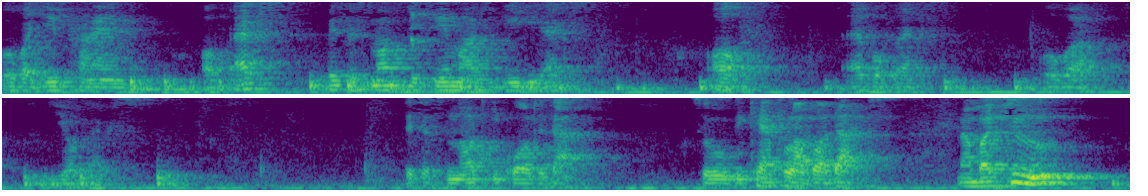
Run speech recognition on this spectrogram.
over g prime of x. This is not the same as d dx of f of x over g of x. This is not equal to that. So be careful about that. Number two,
